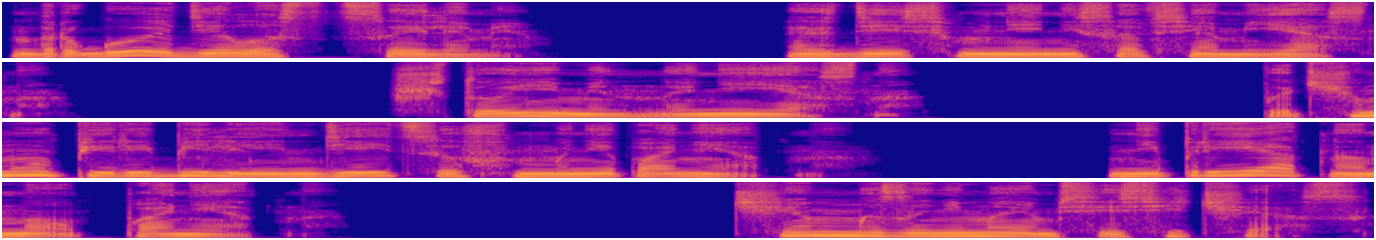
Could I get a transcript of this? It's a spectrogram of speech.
Другое дело с целями. Здесь мне не совсем ясно. Что именно, не ясно. Почему перебили индейцев, мне понятно. Неприятно, но понятно. Чем мы занимаемся сейчас?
